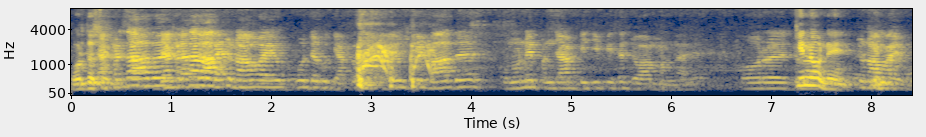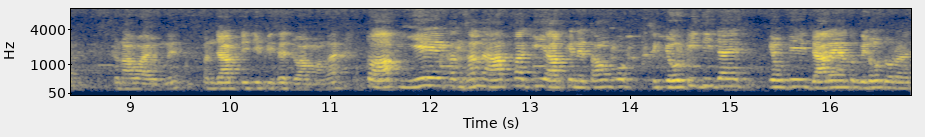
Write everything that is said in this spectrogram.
ਹੋਰ ਦੱਸੋ जाखड़ साहब जाखड़ साहब आप चुनाव आयोग को जब ज्ञापन दिए उसके बाद उन्होंने पंजाब डीजीपी से जवाब मांगा है और चुनाव- किन्होंने? चुनाव आयोग चुनाव आयोग ने पंजाब डीजीपी से जवाब मांगा है। तो आप ये कंसर्न है आपका कि आपके नेताओं को सिक्योरिटी दी जाए, क्योंकि जा रहे हैं तो विरोध हो रहा है।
